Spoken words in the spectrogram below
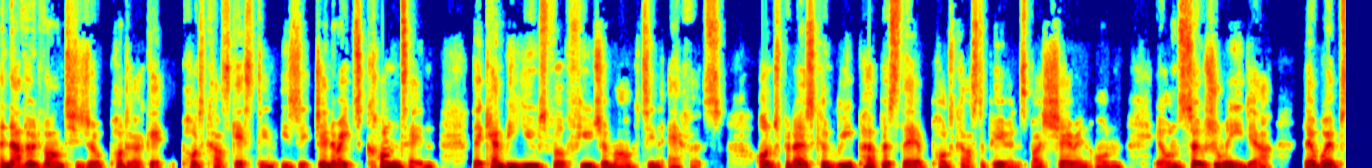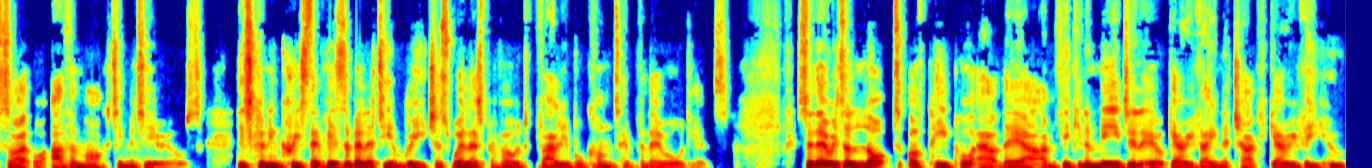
Another advantage of podcast guesting is it generates content that can be used for future marketing efforts. Entrepreneurs can repurpose their podcast appearance by sharing on on social media, their website, or other marketing materials. This can increase their visibility and reach as well as provide valuable content for their audience. So there is a lot of people out there. I'm thinking immediately of Gary Vaynerchuk, Gary V, who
